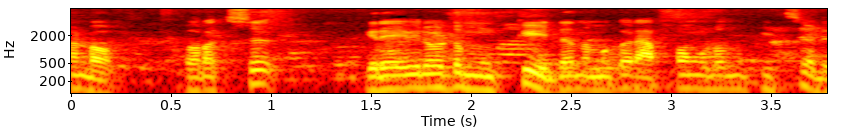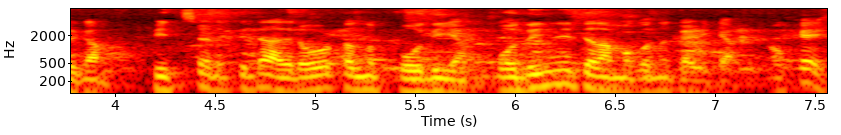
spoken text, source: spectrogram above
കണ്ടോ? കുറച്ച് ഗ്രേവിയിലോട്ട് മുക്കിയിട്ട് നമുക്കൊരു അപ്പം കൂടെ ഒന്ന് പിച്ചെടുക്കാം. പിച്ചെടുത്തിട്ട് അതിലോട്ടൊന്ന് പൊതിയാം. പൊതിഞ്ഞിട്ട് നമുക്കൊന്ന് കഴിക്കാം. ഓക്കെ?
